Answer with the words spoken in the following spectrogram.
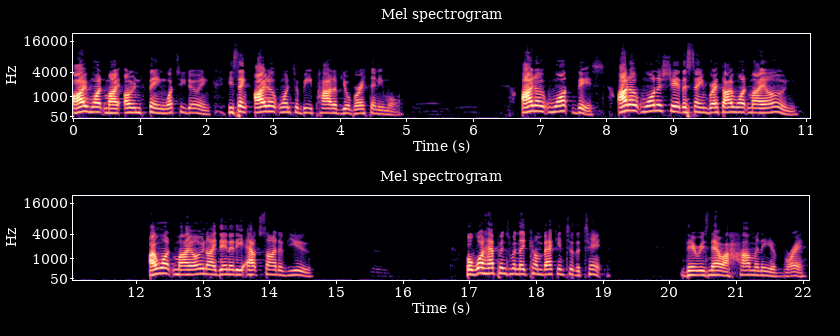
I want my own thing, what's he doing? He's saying, I don't want to be part of your breath anymore. I don't want this. I don't want to share the same breath. I want my own. I want my own identity outside of you. But what happens when they come back into the tent? there is now a harmony of breath.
